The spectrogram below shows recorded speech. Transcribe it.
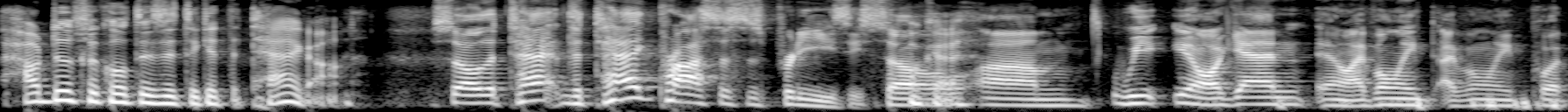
how difficult is it to get the tag on? So the tag the tag process is pretty easy. So Okay. um, we you know again you know i've only i've only put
